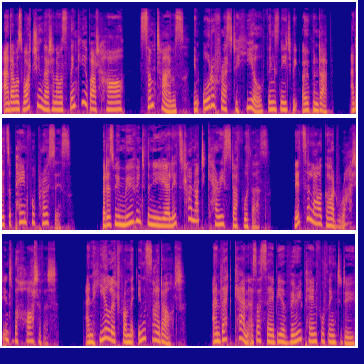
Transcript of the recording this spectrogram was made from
And I was watching that and I was thinking about how sometimes, in order for us to heal, things need to be opened up. And it's a painful process. But as we move into the new year, let's try not to carry stuff with us. Let's allow God right into the heart of it and heal it from the inside out. And that can, as I say, be a very painful thing to do.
